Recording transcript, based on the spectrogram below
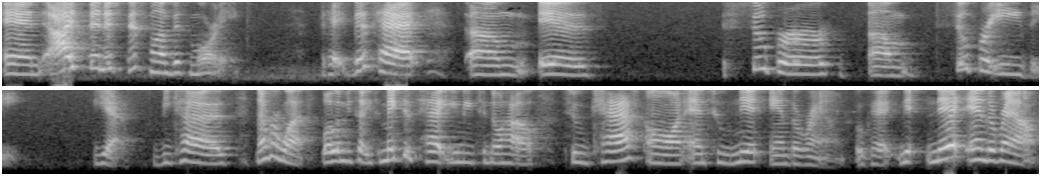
And I finished this one this morning. Okay, this hat um, is super, um, super easy. Yes, because number one, well, let me tell you, to make this hat, you need to know how to cast on and to knit in the round. Okay, knit, knit in the round.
